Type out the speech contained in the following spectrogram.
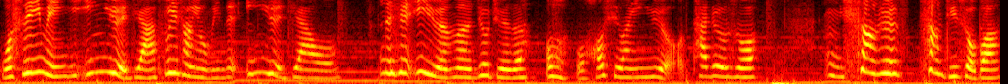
我是一名音乐家，非常有名的音乐家哦。那些议员们就觉得哦，我好喜欢音乐哦。他就说，你上去唱几首吧。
